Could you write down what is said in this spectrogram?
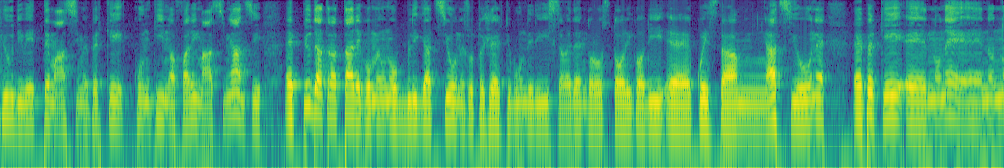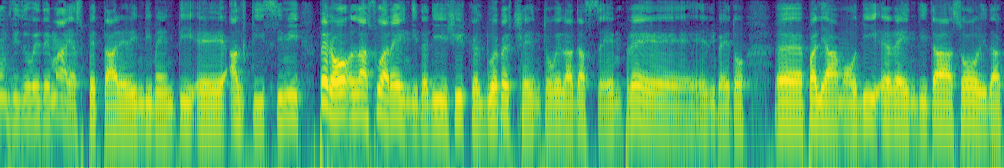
più di vette massime perché continua a fare i massimi, anzi è più da trattare come un'obbligazione sotto certi punti di vista vedendo lo storico di eh, questa mh, azione eh, perché eh, non, è, non, non, vi dovete mai aspettare rendimenti eh, altissimi, però la sua rendita di circa il 2% ve la dà sempre e ripeto eh, parliamo di rendita solida,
